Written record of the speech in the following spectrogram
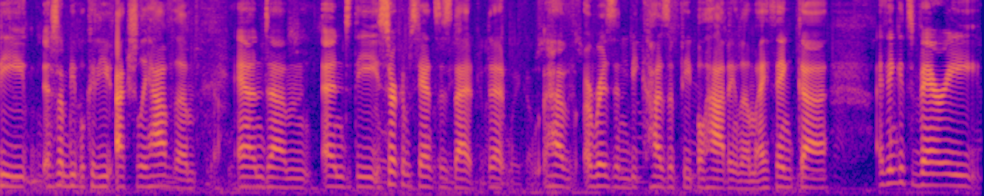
be some people could actually have them, and um, and the circumstances that that have arisen because of people having them. I think uh, I think it's very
